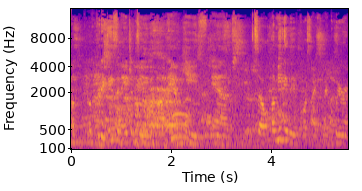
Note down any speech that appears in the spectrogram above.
a, a pretty decent agency, uh, AM Heath, and so immediately, of course, I started querying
